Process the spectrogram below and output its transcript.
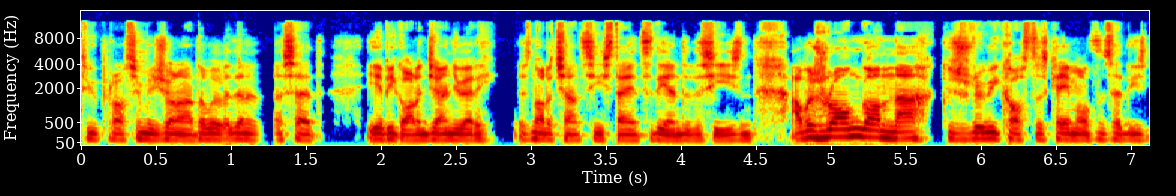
do Proxima Jornada with, and I said, he'll be gone in January. There's not a chance he's staying to the end of the season. I was wrong on that because Rui Costas came out and said he's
